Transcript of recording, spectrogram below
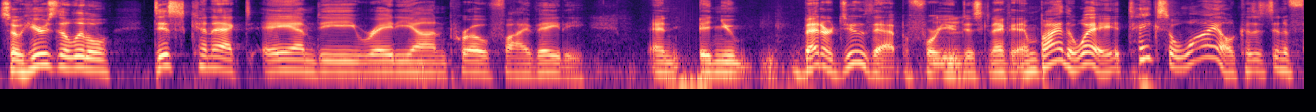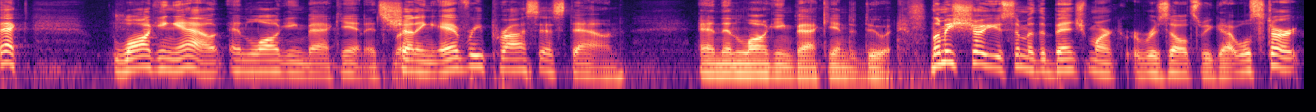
So here's the little disconnect AMD Radeon Pro 580 and and you better do that before you disconnect it. And by the way, it takes a while because it's in effect logging out and logging back in. It's shutting every process down and then logging back in to do it. Let me show you some of the benchmark results we got. We'll start.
